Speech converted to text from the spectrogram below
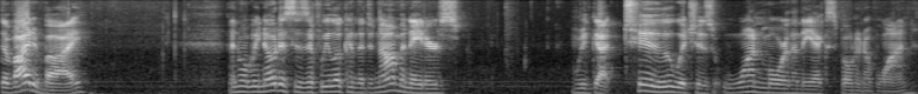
divided by, and what we notice is if we look in the denominators, we've got 2, which is 1 more than the exponent of 1,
